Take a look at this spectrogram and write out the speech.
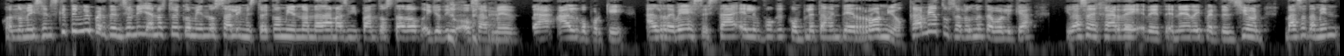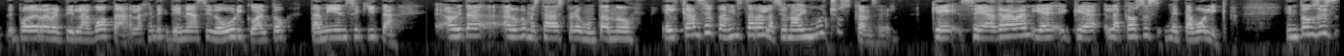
cuando me dicen es que tengo hipertensión y ya no estoy comiendo sal y me estoy comiendo nada más mi pan tostado, yo digo, o sea, me da algo porque al revés está el enfoque completamente erróneo. Cambia tu salud metabólica y vas a dejar de, de tener hipertensión. Vas a también poder revertir la gota. La gente que tiene ácido úrico alto también se quita. Ahorita algo me estabas preguntando, el cáncer también está relacionado, hay muchos cánceres que se agravan y que la causa es metabólica. Entonces,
